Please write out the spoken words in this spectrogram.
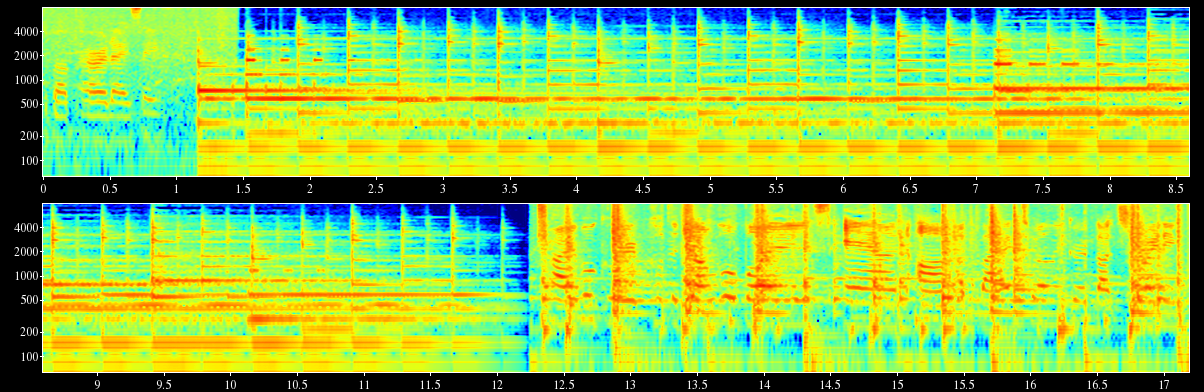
about paradise, eh? Joining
